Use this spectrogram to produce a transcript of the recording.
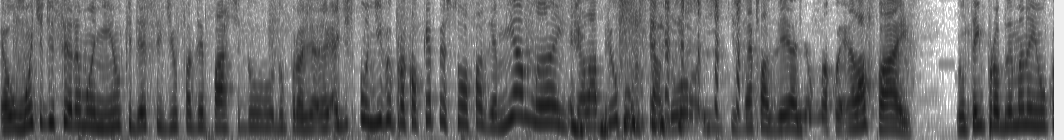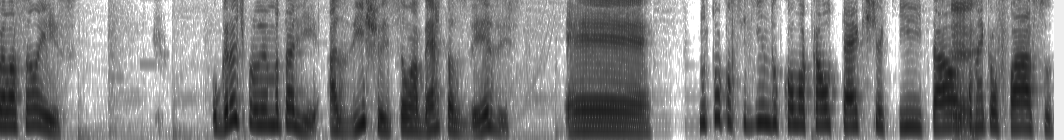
É um monte de ceramoninho que decidiu fazer parte do, do projeto. É disponível para qualquer pessoa fazer. Minha mãe, se ela abrir o computador e quiser fazer ali alguma coisa, ela faz. Não tem problema nenhum com relação a isso. O grande problema tá ali. As issues são abertas às vezes. É... Não tô conseguindo colocar o text aqui e tal. É. Como é que eu faço?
